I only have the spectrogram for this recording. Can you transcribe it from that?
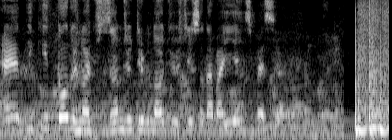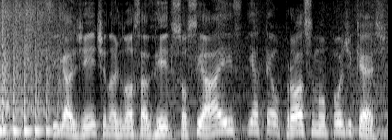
É de que todos nós precisamos e o Tribunal de Justiça da Bahia em especial. Siga a gente nas nossas redes sociais e até o próximo podcast.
